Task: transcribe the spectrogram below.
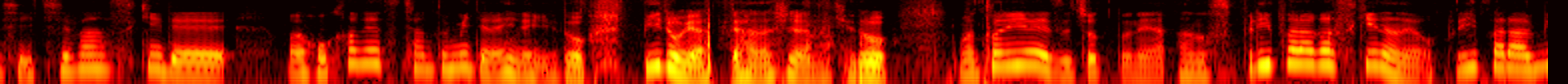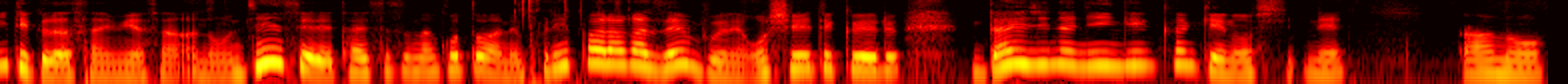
私一番好きで、まあ、他のやつちゃんと見てないんだけど 見ろやって話なんだけど、まあ、とりあえずちょっとねあのプリパラが好きなのよ。プリパラ見てください皆さん。あの人生で大切なことはねプリパラが全部ね教えてくれる。大事な人間関係のねあの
